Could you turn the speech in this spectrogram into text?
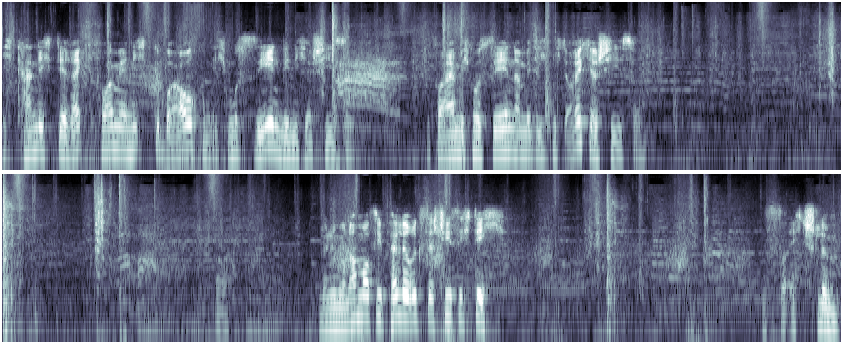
ich kann dich direkt vor mir nicht gebrauchen. Ich muss sehen, wen ich erschieße. Vor allem, ich muss sehen, damit ich nicht euch erschieße. Wenn du mir nochmal auf die Pelle rückst, erschieße ich dich. Das ist doch echt schlimm.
